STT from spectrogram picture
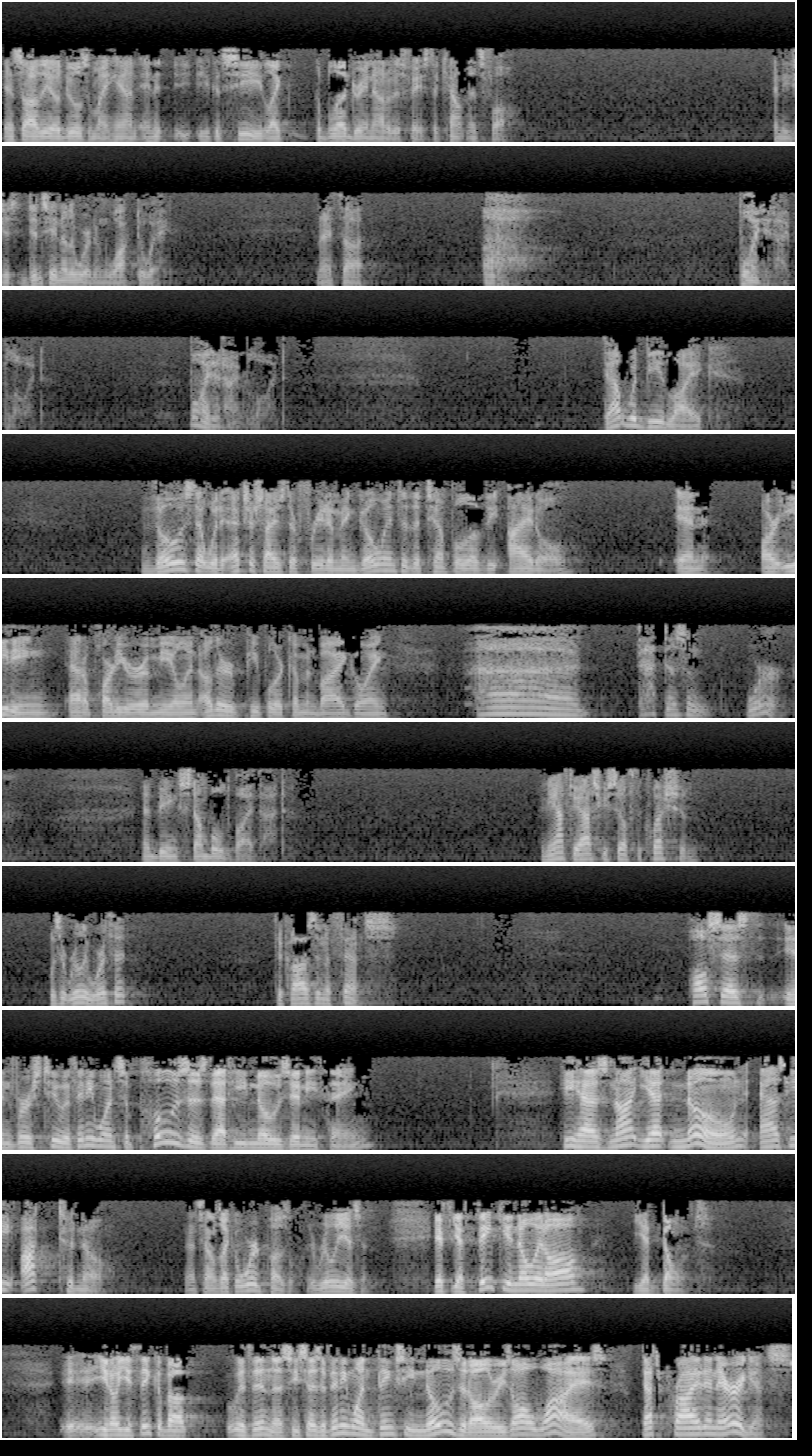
and saw the O'Doul's in my hand and it, you could see like the blood drain out of his face, the countenance fall. And he just didn't say another word and walked away. And I thought, oh, boy, did I blow it. Boy, did I blow it. That would be like those that would exercise their freedom and go into the temple of the idol and are eating at a party or a meal, and other people are coming by going, ah, that doesn't work and being stumbled by that. And you have to ask yourself the question was it really worth it to cause an offense? Paul says in verse 2 if anyone supposes that he knows anything, he has not yet known as he ought to know. That sounds like a word puzzle. It really isn't. If you think you know it all, you don't. Eh, you know, you think about within this, he says, if anyone thinks he knows it all or he's all wise, that's pride and arrogance.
